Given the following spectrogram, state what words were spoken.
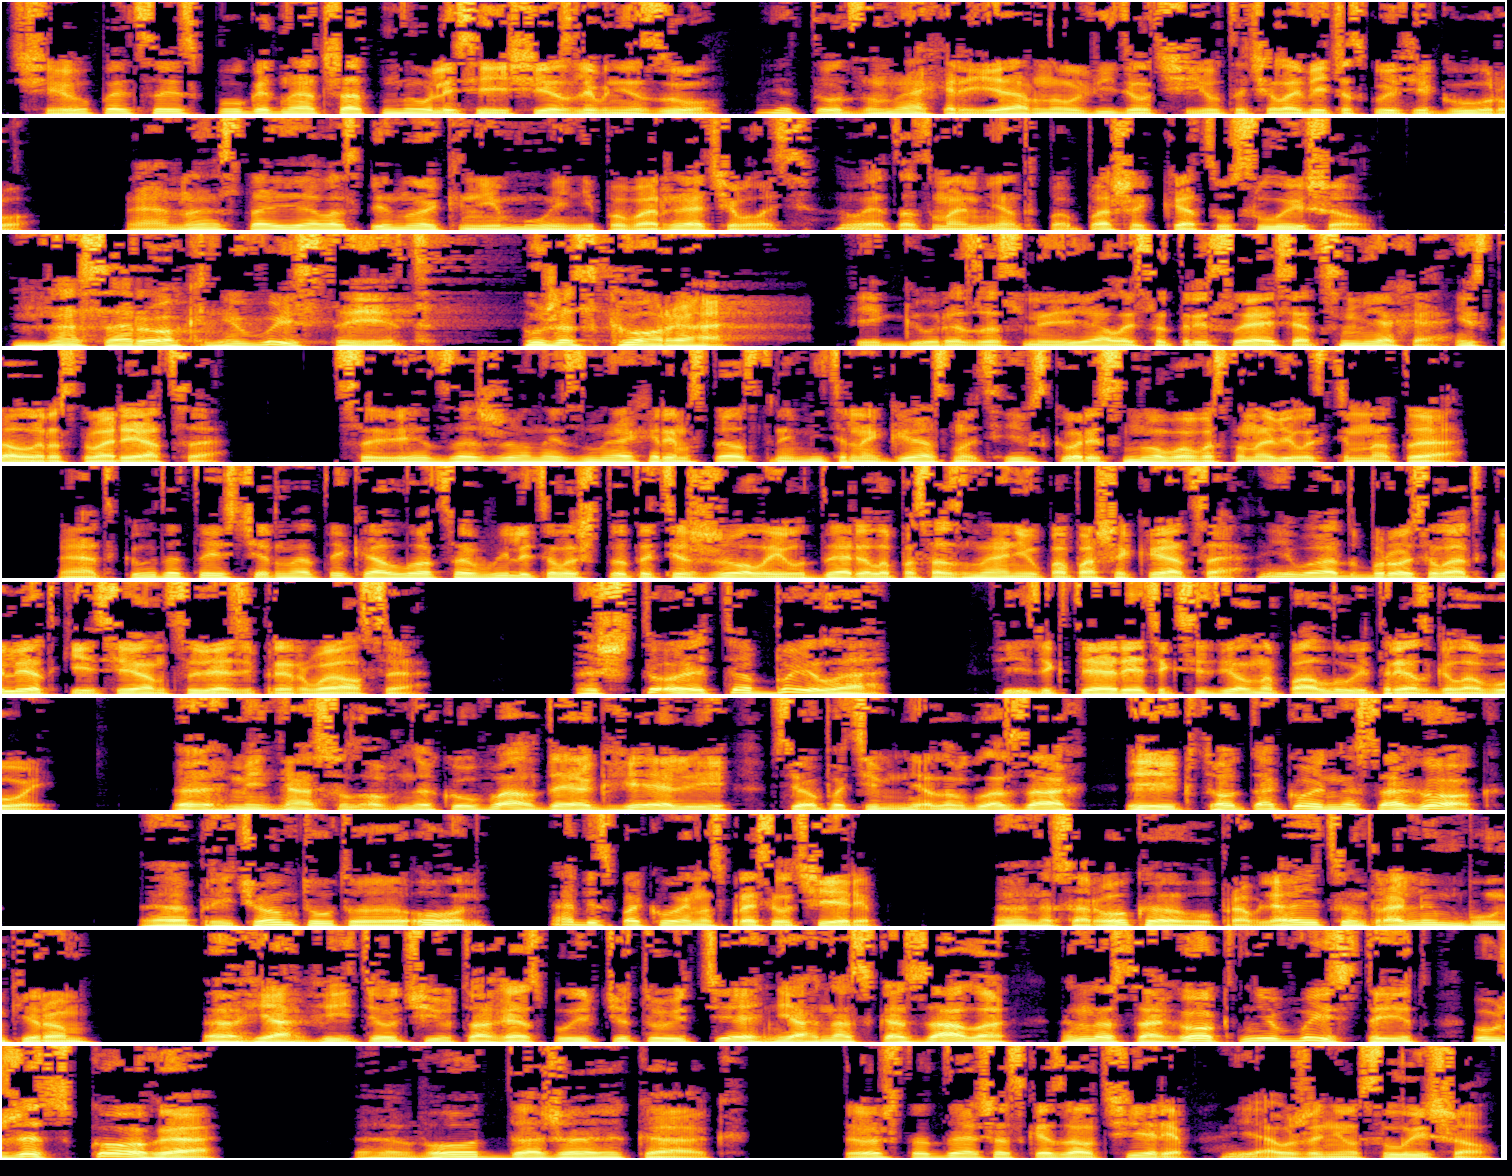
Щупальца испуганно отшатнулись и исчезли внизу. И тут знахарь явно увидел чью-то человеческую фигуру. Она стояла спиной к нему и не поворачивалась. В этот момент папаша Кац услышал. «Носорог не выстоит! Уже скоро!» Фигура засмеялась, сотрясаясь от смеха, и стала растворяться. Свет, зажженный знахарем, стал стремительно гаснуть, и вскоре снова восстановилась темнота. Откуда-то из черноты колодца вылетело что-то тяжелое и ударило по сознанию папаши Каца. Его отбросило от клетки, и сеанс связи прервался. «Что это было?» Физик-теоретик сидел на полу и тряс головой. Э, меня словно кувалдой огрели, все потемнело в глазах. И кто такой носорог? «А при чем тут э, он?» — обеспокоенно спросил череп. «А «Носорог управляет центральным бункером». «Я видел чью-то расплывчатую тень, и она сказала, носорог не выстоит, уже скоро». «Вот даже как». То, что дальше сказал череп, я уже не услышал.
